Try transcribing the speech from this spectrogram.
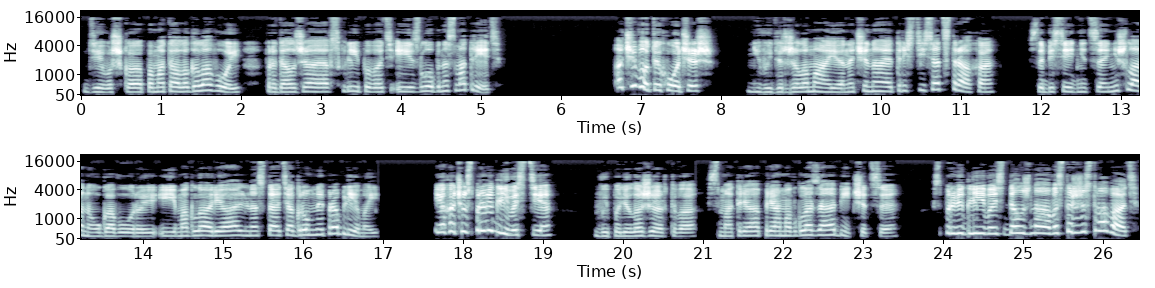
Девушка помотала головой, продолжая всхлипывать и злобно смотреть. «А чего ты хочешь?» Не выдержала Майя, начиная трястись от страха. Собеседница не шла на уговоры и могла реально стать огромной проблемой. «Я хочу справедливости!» — выпалила жертва, смотря прямо в глаза обидчицы. Справедливость должна восторжествовать.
